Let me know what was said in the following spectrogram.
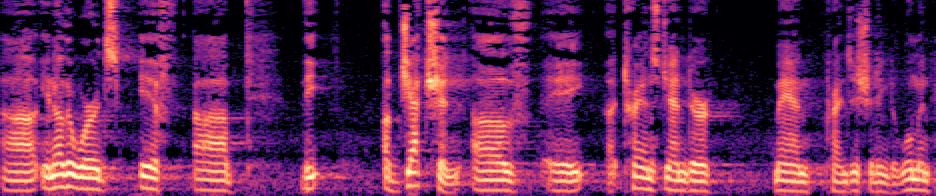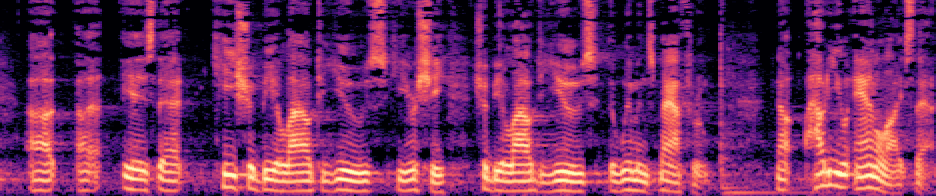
Uh, in other words, if uh, the objection of a, a, transgender man transitioning to woman uh, uh, is that he should be allowed to use, he or she should be allowed to use the women's bathroom. Now, how do you analyze that?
